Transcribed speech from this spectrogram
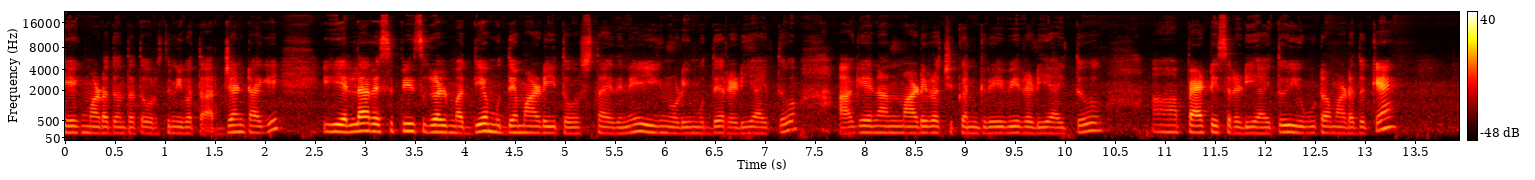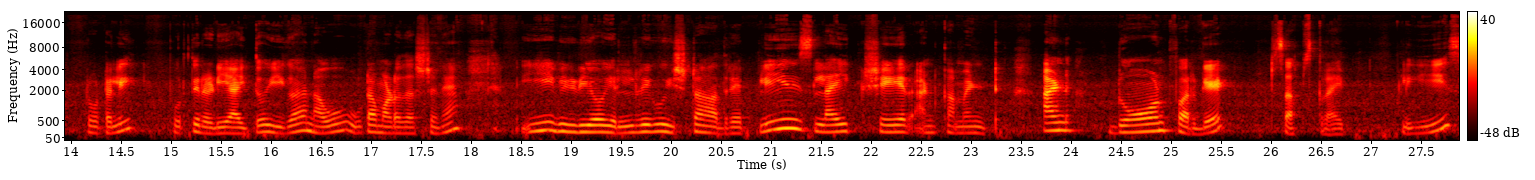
ಹೇಗೆ ಮಾಡೋದು ಅಂತ ತೋರಿಸ್ತೀನಿ. ಇವತ್ತು ಅರ್ಜೆಂಟಾಗಿ ಈ ಎಲ್ಲ ರೆಸಿಪೀಸ್ಗಳ ಮಧ್ಯೆ ಮುದ್ದೆ ಮಾಡಿ ತೋರಿಸ್ತಾ ಇದ್ದೀನಿ. ಈಗ ನೋಡಿ ಮುದ್ದೆ ರೆಡಿ ಆಯಿತು. ಹಾಗೆ ನಾನು ಮಾಡಿರೋ ಚಿಕನ್ ಗ್ರೇವಿ ರೆಡಿ ಆಯಿತು. ಪ್ಯಾಟೀಸ್ ರೆಡಿ ಆಯಿತು. ಈ ಊಟ ಮಾಡೋದಕ್ಕೆ ಟೋಟಲಿ ಪೂರ್ತಿ ರೆಡಿ ಆಯಿತು. ಈಗ ನಾವು ಊಟ ಮಾಡೋದಷ್ಟೇ ಈ ವಿಡಿಯೋ ಎಲ್ರಿಗೂ ಇಷ್ಟ ಆದರೆ please like, share and comment. And don't forget subscribe. Please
